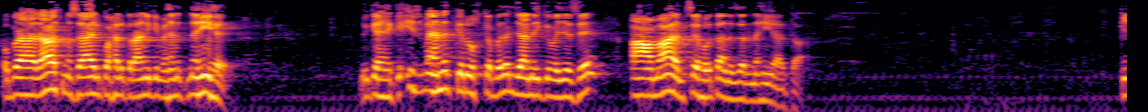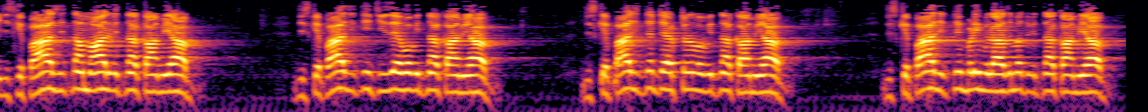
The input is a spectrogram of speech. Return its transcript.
اور براہ راست مسائل کو حل کرانے کی محنت نہیں ہے۔ جو کہ کہ اس محنت کے رخ کے بدل جانے کی وجہ سے اعمال سے ہوتا نظر نہیں آتا۔ کہ جس کے پاس اتنا مال، اتنا کامیاب، جس کے پاس اتنی چیزیں، وہ اتنا کامیاب۔ جس کے پاس اتنے ٹریکٹر، وہ اتنا کامیاب۔ جس کے پاس اتنی بڑی ملازمت اتنا کامیاب۔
